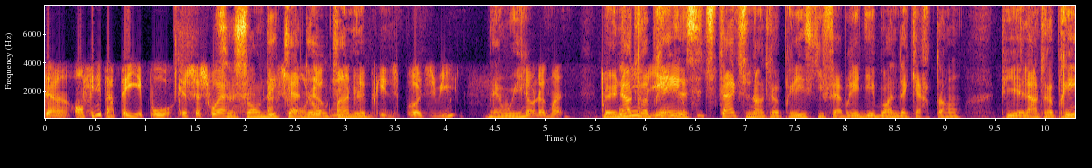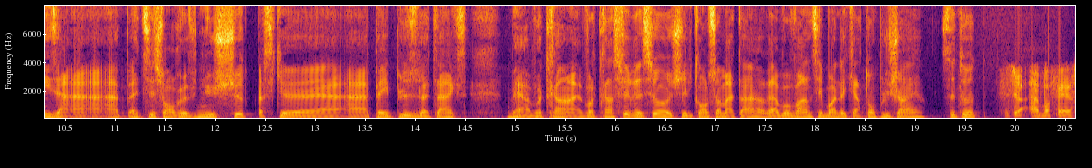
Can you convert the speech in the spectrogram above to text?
dans, on finit par payer pour, que ce soit. Ce sont des cadeaux. On augmente le prix du produit. Ben oui. Si on augmente, ben, une entreprise, si tu taxes une entreprise qui fabrique des boîtes de carton, puis l'entreprise, a, son revenu chute parce qu'elle paye plus de taxes, ben elle va, elle va, transférer ça chez le consommateur, elle va vendre ses boîtes de carton plus cher, c'est tout. C'est ça, elle va faire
